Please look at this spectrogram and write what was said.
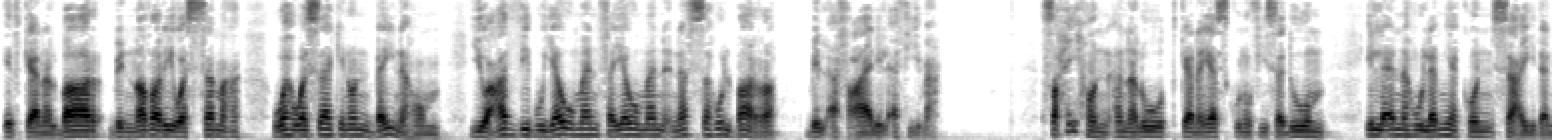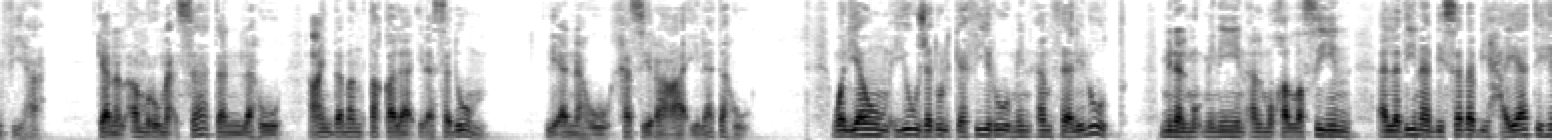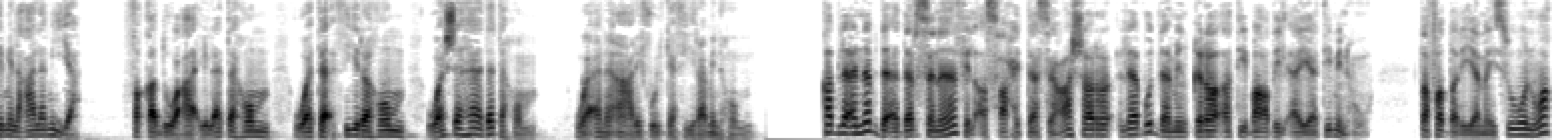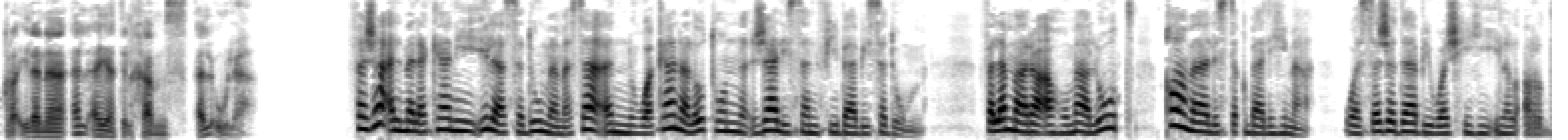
إذ كان البار بالنظر والسمع وهو ساكن بينهم يعذب يوما فيوما نفسه الباره بالأفعال الأثيمة. صحيح أن لوط كان يسكن في سدوم إلا أنه لم يكن سعيدا فيها. كان الأمر مأساة له عندما انتقل إلى سدوم لأنه خسر عائلته. واليوم يوجد الكثير من أمثال لوط من المؤمنين المخلصين الذين بسبب حياتهم العالمية فقدوا عائلتهم وتأثيرهم وشهادتهم وأنا أعرف الكثير منهم. قبل أن نبدأ درسنا في الأصحاح التاسع عشر لابد من قراءة بعض الآيات منه. تفضل يا ميسون واقرأ لنا الآيات الخمس الأولى. فجاء الملكان إلى سدوم مساء وكان لوط جالسا في باب سدوم. فلما رآهما لوط قام لاستقبالهما. وسجد بوجهه إلى الأرض.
